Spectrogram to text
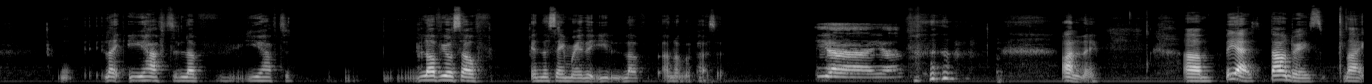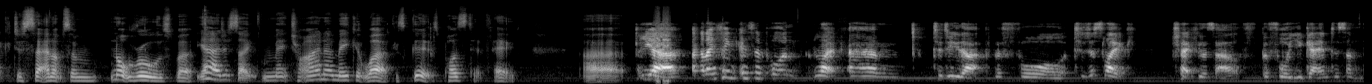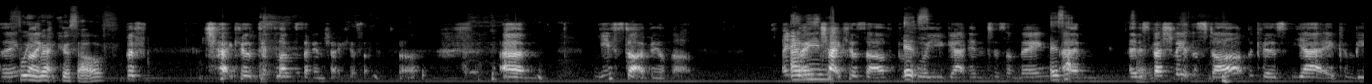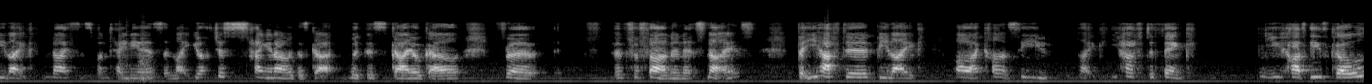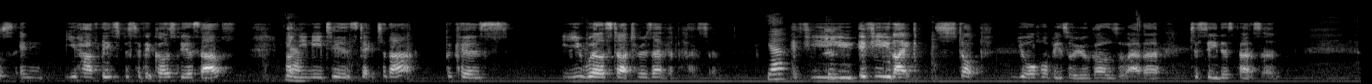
like you have to love, you have to love yourself in the same way that you love another person. yeah, yeah. I don't know. Um, but yeah, boundaries. Like just setting up some not rules, but yeah, just like ma- trying to make it work. It's good. It's a positive thing. Uh, Yeah, and I think it's important, like, um, to do that before to just like check yourself before you get into something. before like, you wreck yourself. bef- check your. Just love saying check yourself. Um, you started me on that. Anyway, mean, check yourself before you get into something, it's- and. And especially at the start because yeah, it can be like nice and spontaneous, and like you're just hanging out with this guy, with this guy or girl for for fun, and it's nice. But you have to be like, oh, I can't see you. Like you have to think you have these goals and you have these specific goals for yourself, Yeah. and you need to stick to that because you will start to resent the person Yeah, if you if you like stop your hobbies or your goals or whatever to see this person.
